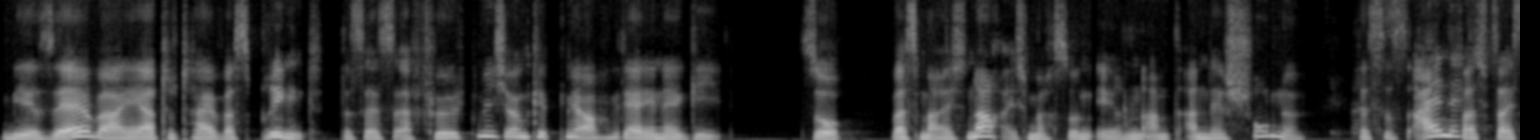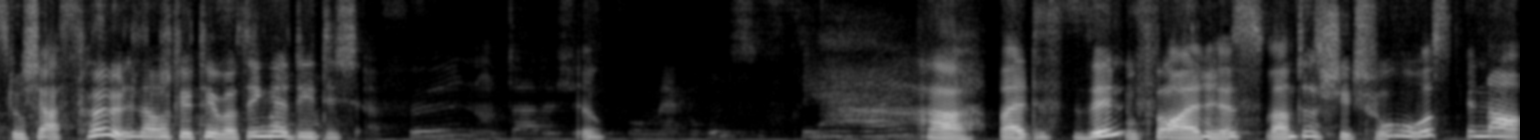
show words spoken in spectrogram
mir selber ja total was bringt. Das heißt, erfüllt mich und gibt mir auch wieder Energie. So, was mache ich noch? Ich mache so ein Ehrenamt an der Schule. Das ist ein, was weiß ich, erfüllt. Steht dir was Dinge, die dich erfüllen und dadurch irgendwo mehr Ha. weil das sinnvoll ist, was du schon. tust. Genau.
